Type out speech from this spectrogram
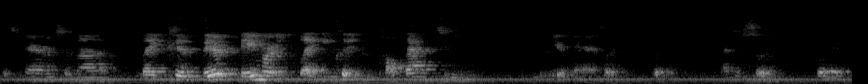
Because parents are not like, cause they're they were like you couldn't talk back to your parents like, what? I just said, what?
